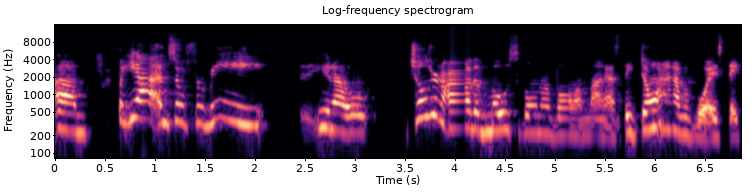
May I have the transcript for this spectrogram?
Um, but yeah, and so for me, you know, children are the most vulnerable among us. They don't have a voice, they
